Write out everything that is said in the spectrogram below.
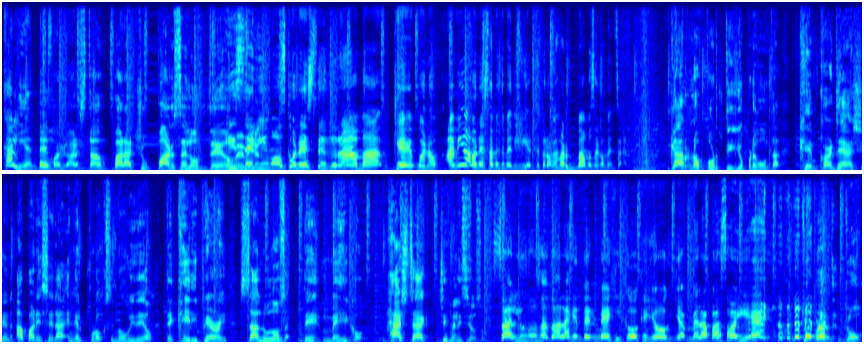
calientes. Oh my god, están para chuparse los dedos, Y Vivian. seguimos con este drama que, bueno, a mí honestamente me divierte, pero mejor vamos a comenzar. Carlos Portillo pregunta, ¿Kim Kardashian aparecerá en el próximo video de Katy Perry? Saludos de México. Hashtag chismelicioso. Saludos a toda la gente en México, que yo ya me la paso ahí, ¿eh? Tú, prac- tú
